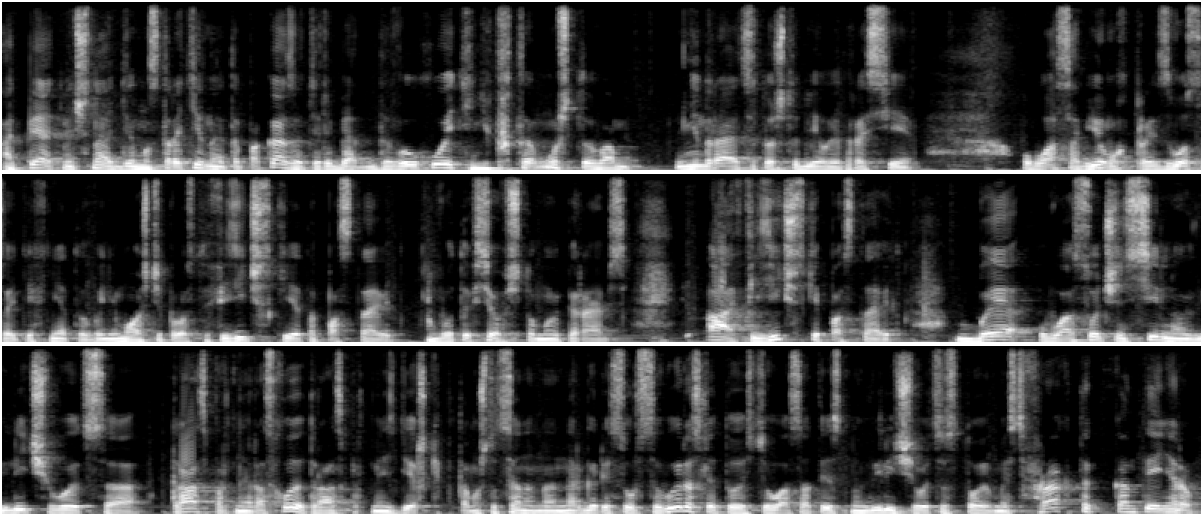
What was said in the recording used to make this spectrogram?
опять начинают демонстративно это показывать, ребят, да вы уходите не потому, что вам не нравится то, что делает Россия. У вас объемов производства этих нету, вы не можете просто физически это поставить. Вот и все, что мы упираемся. А, физически поставить. Б, у вас очень сильно увеличиваются транспортные расходы, транспортные издержки, потому что цены на энергоресурсы выросли, то есть у вас, соответственно, увеличивается стоимость фрахта контейнеров,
